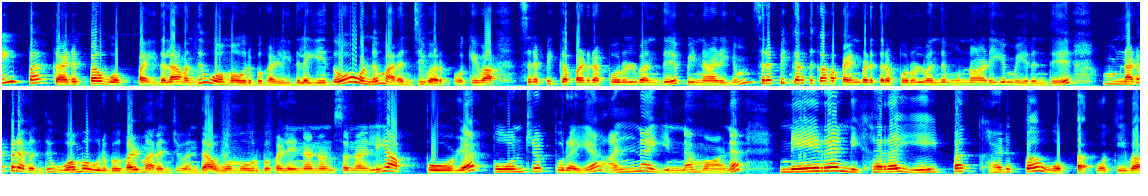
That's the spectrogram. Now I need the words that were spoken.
ஈப்ப கடுப்ப ஒப்ப. இதெல்லாம் வந்து ஓம உருபுகள் இதில் ஏதோ ஒன்று மறைஞ்சி வரும். ஓகேவா சிறப்பிக்கப்படுற பொருள் வந்து பின்னாடியும் சிறப்பிக்கிறதுக்காக பயன்படுத்துகிற பொருள் வந்து முன்னாடியும் இருந்து நடுப்புற வந்து ஓம உருபுகள் மறைஞ்சு வந்தா ஓம உருபுகள் என்னென்னு சொன்னோம் இல்லையா? போல போன்ற புறைய அன்ன இன்னமான நேர நிகர ஏய்ப்ப கடுப்ப ஒப்ப. ஓகேவா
